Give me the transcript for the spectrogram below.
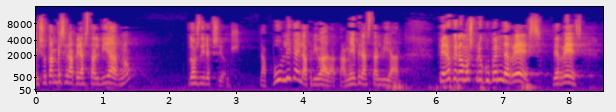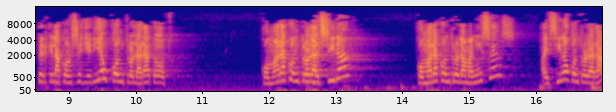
Això també serà per estalviar, no? Dos direccions, la pública i la privada, també per estalviar. Però que no ens preocupem de res, de res, perquè la conselleria ho controlarà tot. Com ara controla el CIRA, com ara controla Manises, així no ho controlarà?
